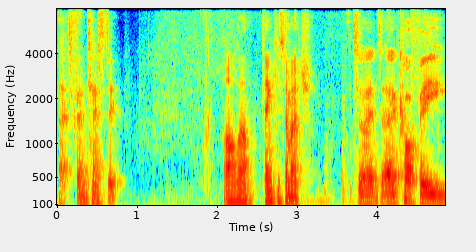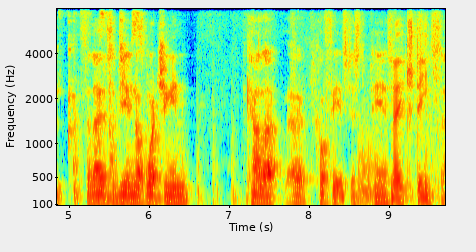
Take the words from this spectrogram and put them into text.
That's fantastic. Oh well, thank you so much. So it's uh, coffee. For those of you not watching in colour, uh, coffee has just appeared. In HD. So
